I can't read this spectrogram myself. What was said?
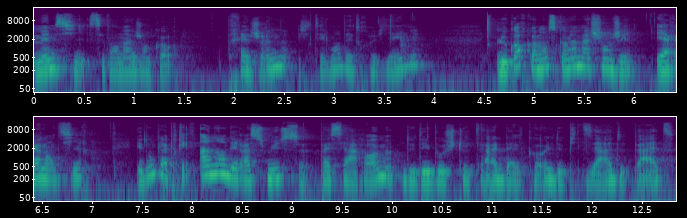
même si c'est un âge encore très jeune, j'étais loin d'être vieille, le corps commence quand même à changer et à ralentir. Et donc après un an d'Erasmus passé à Rome, de débauche totale, d'alcool, de pizza, de pâtes,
